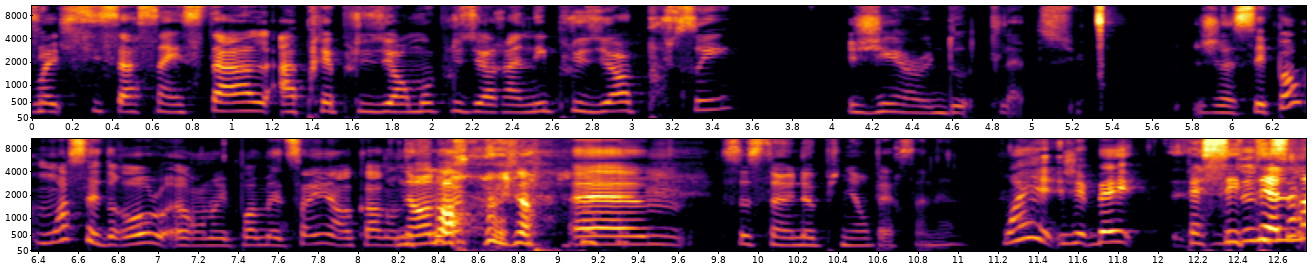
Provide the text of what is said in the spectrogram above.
Oui. si ça s'installe après plusieurs mois, plusieurs années, plusieurs poussées, j'ai un doute là-dessus. Je sais pas. Moi, c'est drôle. On n'est pas médecin encore une Non, fois. non, non. Euh, Ça, c'est une opinion personnelle. ouais, j'ai, ben, c'est tellement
